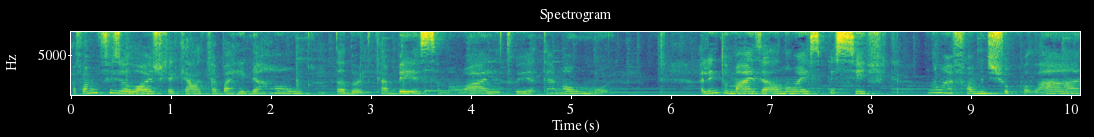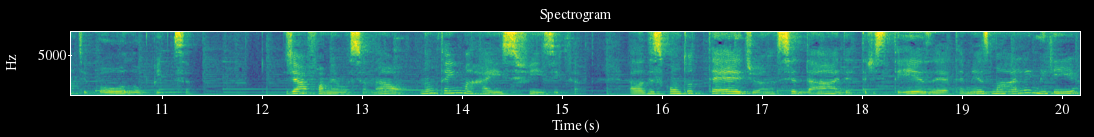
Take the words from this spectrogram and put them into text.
a fome fisiológica é aquela que a barriga ronca, dá dor de cabeça, mau hálito e até mau humor. Além do mais, ela não é específica, não é fome de chocolate, bolo ou pizza. Já a fome emocional não tem uma raiz física. Ela desconta o tédio, a ansiedade, a tristeza e até mesmo a alegria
